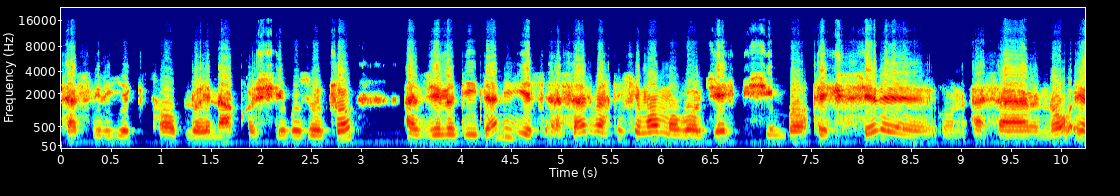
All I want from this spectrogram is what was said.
تصویر یک تابلو نقاشی بزرگ رو از جلو دیدن یک اثر وقتی که ما مواجه میشیم با تکسچر اون اثر نوع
